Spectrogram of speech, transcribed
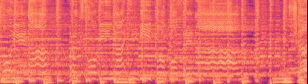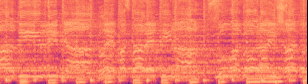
spojena, vrh Slovinja i Vito Gozrena. Škadim ribnjak, lepa staretina, suva gora i šator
